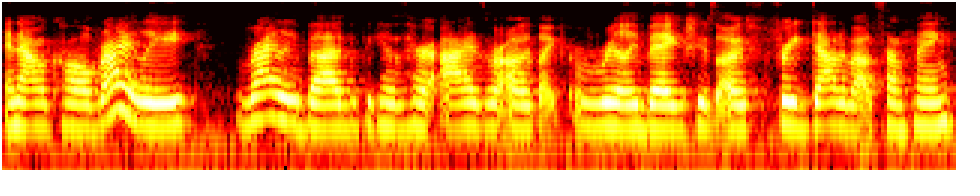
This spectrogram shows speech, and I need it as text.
And I would call Riley Riley Bug because her eyes were always like really big. She was always freaked out about something.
